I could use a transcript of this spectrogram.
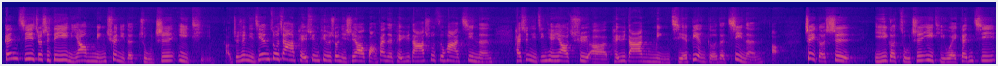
根基就是第一，你要明确你的组织议题啊，就是你今天做这样的培训，譬如说你是要广泛的培育大家数字化技能，还是你今天要去呃培育大家敏捷变革的技能啊？这个是以一个组织议题为根基，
